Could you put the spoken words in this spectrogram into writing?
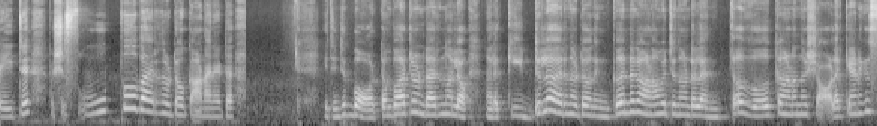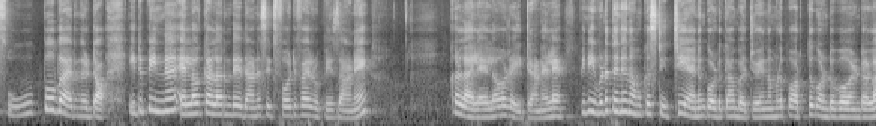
റേറ്റ് പക്ഷെ സൂപ്പർബായിരുന്നു കേട്ടോ കാണാനായിട്ട്. ഇതിന്റെ ബോട്ടം പാർട്ട് ഉണ്ടായിരുന്നല്ലോ. നല്ല കിഡിലായിരുന്നു കേട്ടോ. നിങ്ങൾക്ക് തന്നെ കാണാൻ പറ്റുന്നുണ്ടല്ലോ. എന്താ വർക്കാണെന്ന് ഷോളൊക്കെ ആണെങ്കിൽ സൂപ്പർബായിരുന്നു കേട്ടോ. ഇത് പിന്നെ യെല്ലോ കളറിന്റെ ഇതാണ് സിക്സ് ഫോർട്ടി ഫൈവ് റുപ്പീസ് ആണേ കൊള്ളാമല്ലേ ലോ റേറ്റ് ആണല്ലേ പിന്നെ ഇവിടെ തന്നെ നമുക്ക് സ്റ്റിച്ച് ചെയ്യാനും കൊടുക്കാൻ പറ്റുമേ നമ്മൾ പുറത്ത് കൊണ്ടുപോകേണ്ടുള്ള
